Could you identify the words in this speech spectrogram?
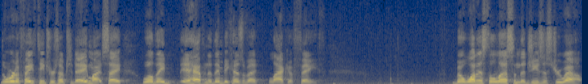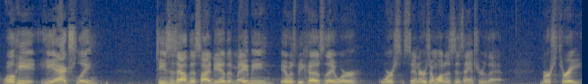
The Word of Faith teachers of today might say, well, they, it happened to them because of a lack of faith. But what is the lesson that Jesus drew out? Well, he, he actually teases out this idea that maybe it was because they were worse sinners. And what is his answer to that? Verse 3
